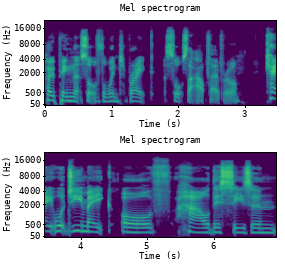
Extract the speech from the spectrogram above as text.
hoping that sort of the winter break sorts that out for everyone. Kate, what do you make of how this season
